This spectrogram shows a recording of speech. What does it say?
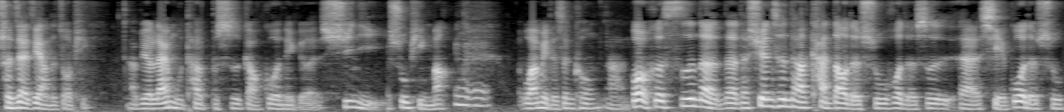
存在这样的作品啊。比如莱姆，他不是搞过那个虚拟书评吗？嗯嗯完美的真空啊，博尔赫斯呢，那他宣称他看到的书或者是呃写过的书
